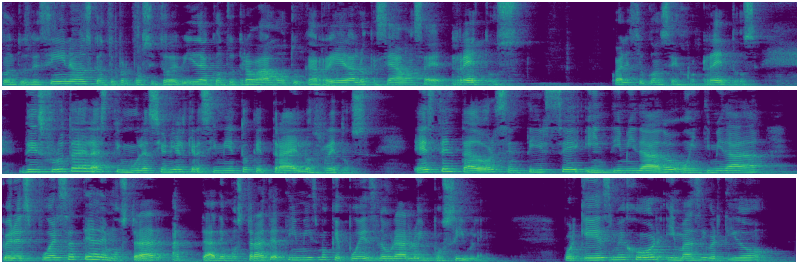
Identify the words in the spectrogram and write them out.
con tus vecinos, con tu propósito de vida, con tu trabajo, tu carrera, lo que sea. Vamos a ver, retos. ¿Cuál es tu consejo? Retos. Disfruta de la estimulación y el crecimiento que traen los retos. Es tentador sentirse intimidado o intimidada, pero esfuérzate a, demostrar, a, demostrarte a ti mismo que puedes lograr lo imposible, porque es mejor y más divertido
